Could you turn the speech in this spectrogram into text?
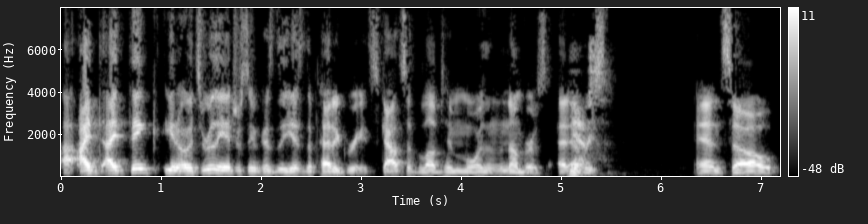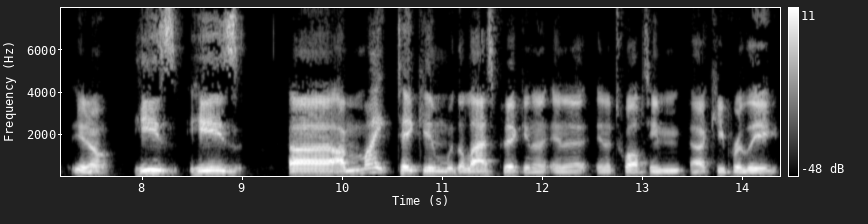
I, I think you know it's really interesting because he has the pedigree. Scouts have loved him more than the numbers at yes. every, and so you know he's he's uh, I might take him with the last pick in a in a in a twelve team uh, keeper league,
